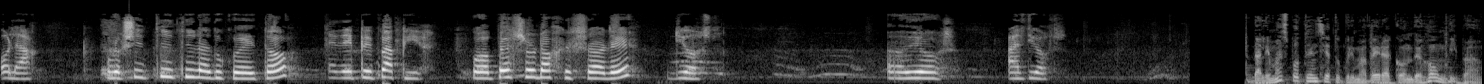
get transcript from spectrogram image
Hola. ¿Nos intenta tu cuento? de Peppa Pig. ¿Qué personajes sale? Dios. Adiós. Adiós. Dale más potencia a tu primavera con The Home Depot.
